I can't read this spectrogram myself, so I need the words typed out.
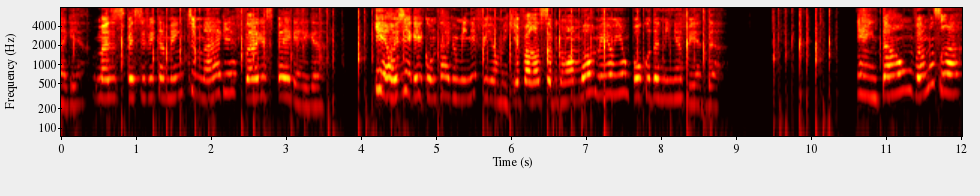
Mari, mais especificamente Mari Fares Pereira. E hoje irei contar um mini-filme que fala sobre um amor meu e um pouco da minha vida. Então, vamos lá.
